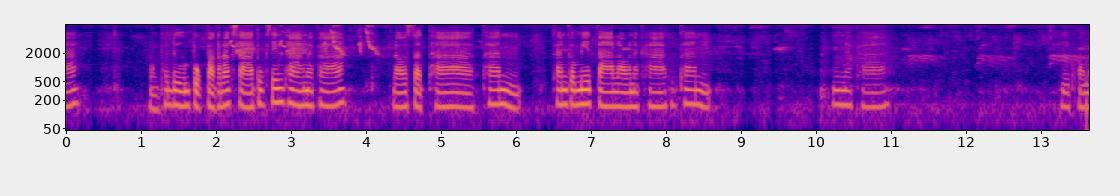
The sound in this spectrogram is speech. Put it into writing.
ะ หลวงพ่อเดิมปกปักรักษาทุกเส้นทางนะคะ เราศรัทธาท่าน ท่านก็เมตตาเรานะคะ ทุกท่าน นี่นะคะ มีความ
